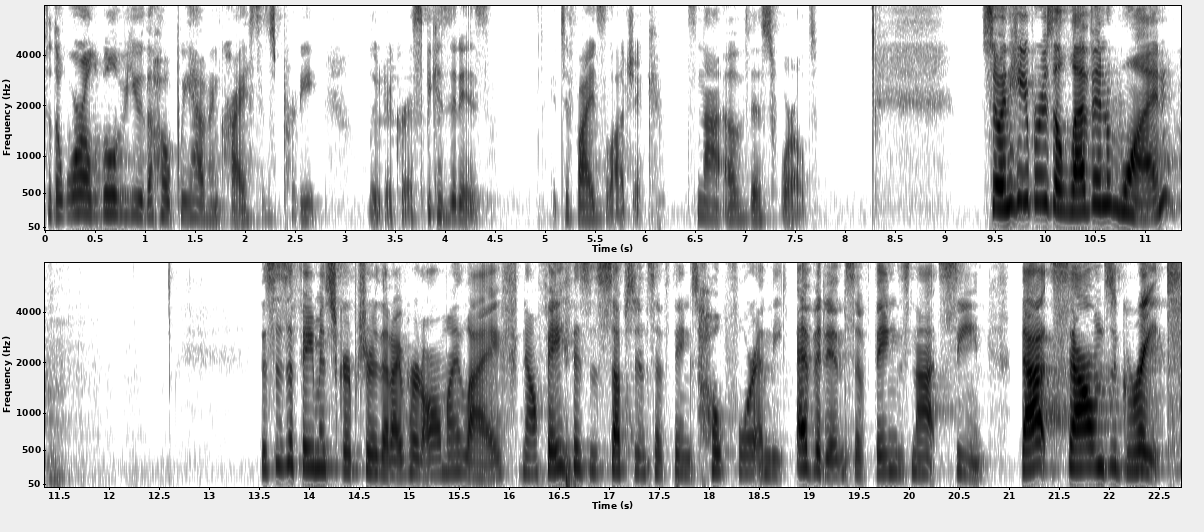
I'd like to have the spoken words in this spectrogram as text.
So the world will view the hope we have in Christ as pretty ludicrous because it is. It defies logic. It's not of this world. So in Hebrews 11 1, this is a famous scripture that I've heard all my life. Now, faith is the substance of things hoped for and the evidence of things not seen. That sounds great.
